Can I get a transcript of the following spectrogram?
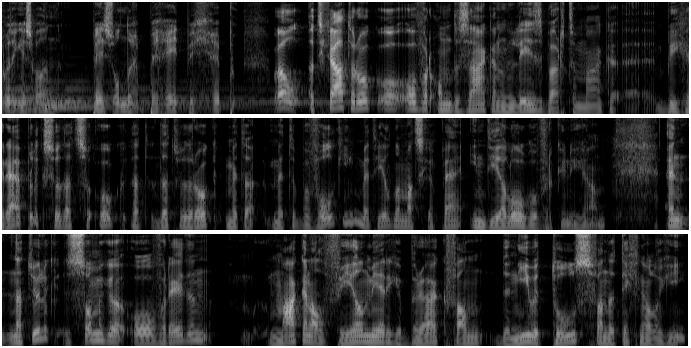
Verantwoording is wel een bijzonder breed begrip. Wel, het gaat er ook over om de zaken leesbaar te maken. Eh, begrijpelijk, zodat ze ook, dat, dat we er ook met de, met de bevolking, met heel de maatschappij, in dialoog over kunnen gaan. En natuurlijk, sommige overheden maken al veel meer gebruik van de nieuwe tools van de technologie.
